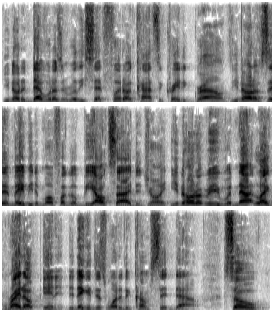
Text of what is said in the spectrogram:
you know, the devil doesn't really set foot on consecrated grounds. You know what I'm saying? Maybe the motherfucker be outside the joint, you know what I mean? But not like right up in it. The nigga just wanted to come sit down. So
